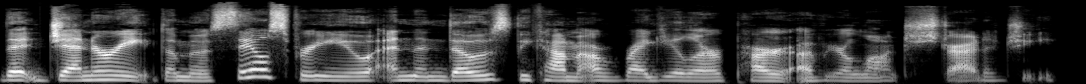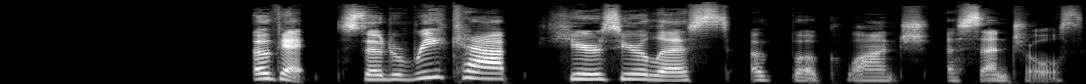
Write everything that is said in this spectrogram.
that generate the most sales for you. And then those become a regular part of your launch strategy. Okay, so to recap, here's your list of book launch essentials.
